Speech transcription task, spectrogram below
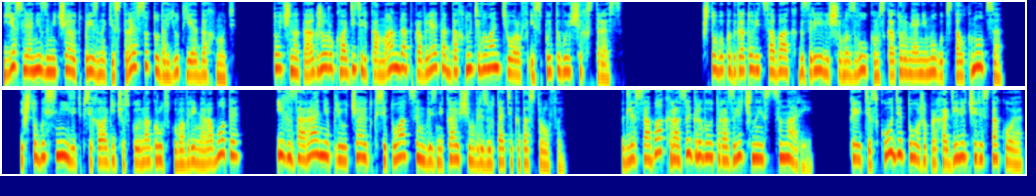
Если они замечают признаки стресса, то дают ей отдохнуть. Точно так же руководитель команды отправляет отдохнуть и волонтеров, испытывающих стресс. Чтобы подготовить собак к зрелищам и звукам, с которыми они могут столкнуться, и чтобы снизить психологическую нагрузку во время работы, их заранее приучают к ситуациям, возникающим в результате катастрофы. Для собак разыгрывают различные сценарии. Кэти с Коди тоже проходили через такое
